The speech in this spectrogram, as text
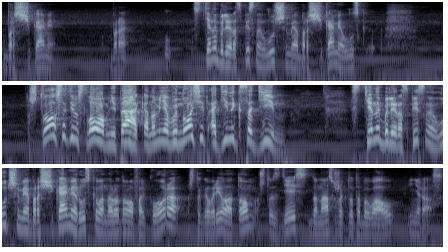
Образчиками... Обра... Стены были расписаны лучшими образчиками луск... Что с этим словом не так? Оно меня выносит 1x1. Стены были расписаны лучшими образчиками русского народного фольклора, что говорило о том, что здесь до нас уже кто-то бывал и не раз.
